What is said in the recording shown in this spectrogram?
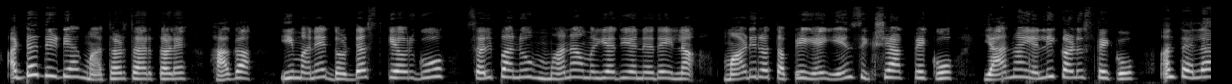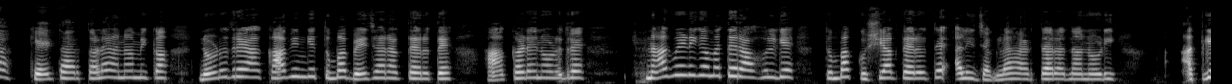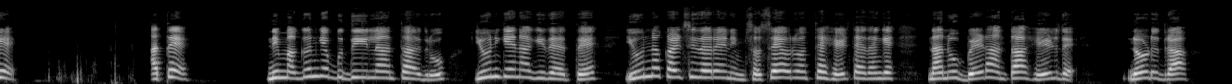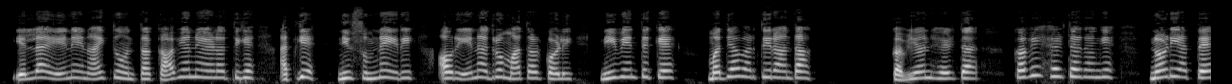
ಅಡ್ಡದಿಡ್ಡಿಯಾಗಿ ಮಾತಾಡ್ತಾ ಇರ್ತಾಳೆ. ಆಗ ಈ ಮನೆ ದೊಡ್ಡಸ್ತಿಯವ್ರಿಗೂ ಸ್ವಲ್ಪನೂ ಮಾನ ಮರ್ಯಾದೆ ಅನ್ನೋದೇ ಇಲ್ಲ. ಮಾಡಿರೋ ತಪ್ಪಿಗೆ ಏನ್ ಶಿಕ್ಷೆ ಹಾಕ್ಬೇಕು ಯಾರನ್ನ ಎಲ್ಲಿ ಕಳಿಸ್ಬೇಕು? ಅಂತೆಲ್ಲ ಕೇಳ್ತಾ ಇರ್ತಾಳೆ ಅನಾಮಿಕಾ. ನೋಡಿದ್ರೆ ಆ ಕಾವ್ಯಂಗೆ ತುಂಬಾ ಬೇಜಾರಾಗ್ತಾ ಇರುತ್ತೆ. ಆ ಕಡೆ ನೋಡಿದ್ರೆ ನಾಗವೇಣಿಗೆ ಮತ್ತೆ ರಾಹುಲ್ಗೆ ತುಂಬಾ ಖುಷಿ ಆಗ್ತಾ ಇರುತ್ತೆ. ಅಲ್ಲಿ ಜಗಳ ಆಡ್ತಾ ಇರೋದನ್ನ ನೋಡಿ. ಅತ್ಗೆ, ಅತ್ತೆ, ನಿಮ್ ಮಗನ್ಗೆ ಬುದ್ಧಿ ಇಲ್ಲ ಅಂತ ಆದ್ರು ಇವನ್ಗೇನಾಗಿದೆ ಅತ್ತೆ? ಇವನ್ನ ಕಳ್ಸಿದಾರೆ ನಿಮ್ ಸೊಸೆಯವರು ಅಂತ ಹೇಳ್ತಾ ಇದ್ದಂಗೆ ನಾನು ಬೇಡ ಅಂತ ಹೇಳ್ದೆ. ನೋಡಿದ್ರಾ, ಎಲ್ಲ ಏನೇನಾಯ್ತು ಅಂತ ಕಾವ್ಯನು ಹೇಳೋತ್ತಿಗೆ ಅದ್ಗೆ ನೀವು ಸುಮ್ಮನೆ ಇರಿ, ಅವ್ರು ಏನಾದರೂ ಮಾತಾಡ್ಕೊಳ್ಳಿ. ನೀವೆಂತಕ್ಕೆ ಮಧ್ಯ ಬರ್ತೀರಾ ಅಂತ ಕವಿಯನ್ ಹೇಳ್ತಾ, ಕವಿ ಹೇಳ್ತಾ ಇದ್ದಂಗೆ, ನೋಡಿ ಅತ್ತೆ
